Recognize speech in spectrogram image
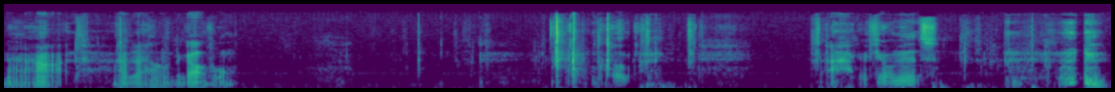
Now, know how long we've been going for. Ah, a few more minutes.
